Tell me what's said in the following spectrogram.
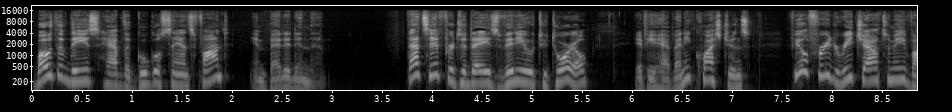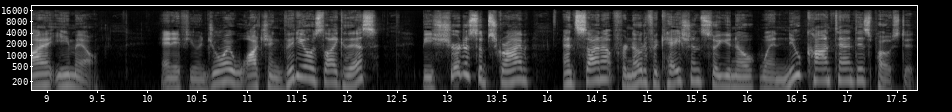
Both of these have the Google Sans font embedded in them. That's it for today's video tutorial. If you have any questions, feel free to reach out to me via email. And if you enjoy watching videos like this, be sure to subscribe and sign up for notifications so you know when new content is posted.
